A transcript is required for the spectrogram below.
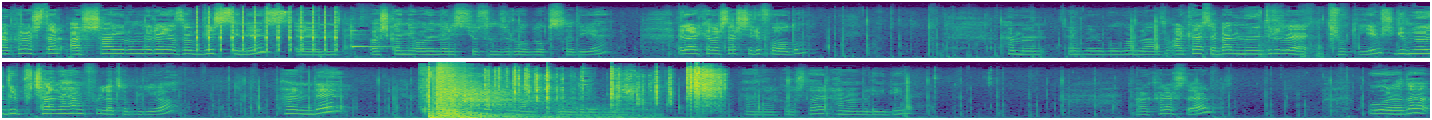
Arkadaşlar aşağı yorumlara yazabilirsiniz. E, başka ne oyunlar istiyorsanız Roblox'ta diye. Evet arkadaşlar şerif oldum. Hemen Ebrar'ı bulmam lazım. Arkadaşlar ben Murder'da çok iyiyim. Çünkü Murder bıçağını hem fırlatabiliyor. Hem de yakından öldürebiliyor. Evet arkadaşlar hemen böyle gideyim. Arkadaşlar bu arada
